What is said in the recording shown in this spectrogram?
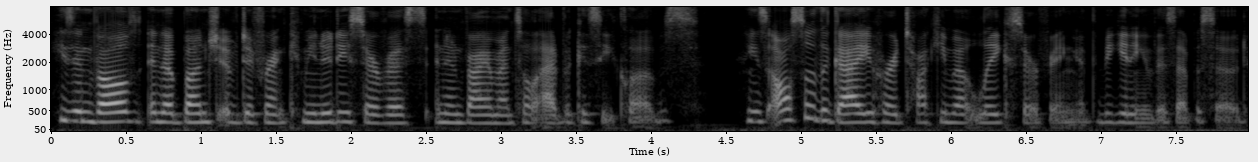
He's involved in a bunch of different community service and environmental advocacy clubs. He's also the guy you heard talking about lake surfing at the beginning of this episode.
